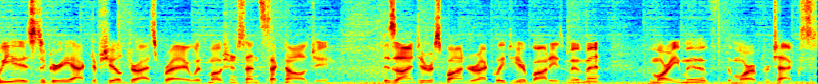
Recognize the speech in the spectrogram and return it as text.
We use Degree Active Shield Dry Spray with Motion Sense technology. Designed to respond directly to your body's movement, the more you move, the more it protects.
